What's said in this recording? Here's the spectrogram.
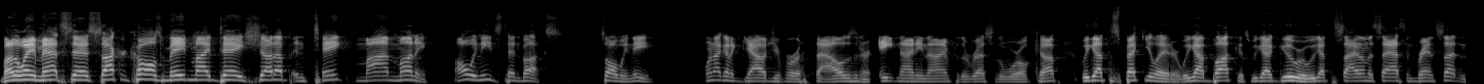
By the way, Matt says soccer calls made my day. Shut up and take my money. All we need is 10 bucks. That's all we need. We're not going to gouge you for a thousand or eight ninety nine for the rest of the World Cup. We got the speculator, we got buckets, we got Guru, we got the silent assassin, Brand Sutton.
